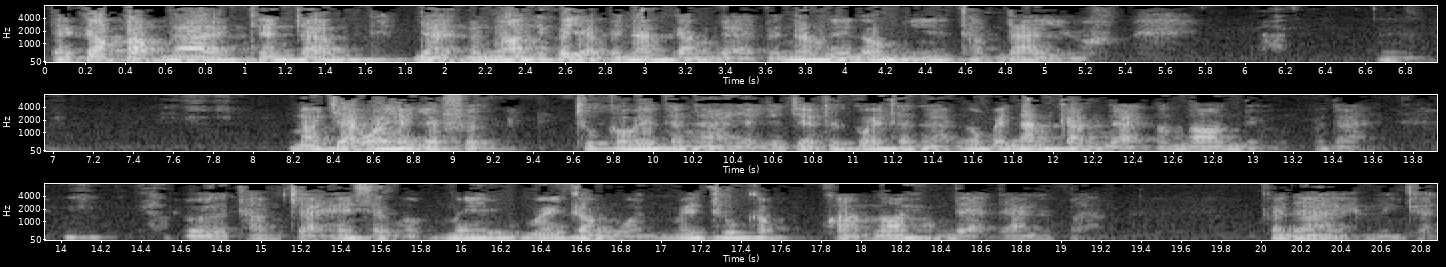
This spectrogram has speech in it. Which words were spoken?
แต่ก็ปรับได้ เช่นถ้าแดดมันร้อนก็อย่าไปนั่งกลางแดดไปนั่งในร่มนี้ทำได้อยู่ นอกจากว่าอยากจะฝึกทุกขเวทนา อยากจะเจอทุกขเวทนาก็ไปนั่งกลางแดดร้อนๆดูก็ได้ตัวทำใจให้สงบไม่ไม่กังวลไม่ทุกข์กับความร้อนของแดดได้หรือเปล่า ก็ได้เหมือนกัน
